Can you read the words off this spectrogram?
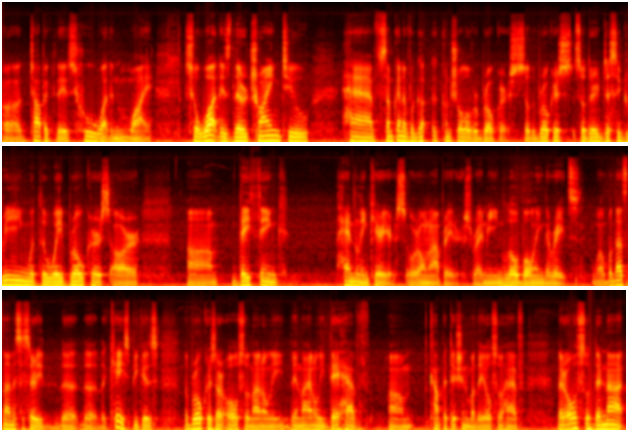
uh, topic is who, what, and why. So what is they're trying to have some kind of a, a control over brokers. So the brokers, so they're disagreeing with the way brokers are. Um, they think handling carriers or owner operators, right? Meaning lowballing the rates. Well, but that's not necessarily the, the, the case because the brokers are also not only they not only they have um, competition, but they also have they're also they're not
